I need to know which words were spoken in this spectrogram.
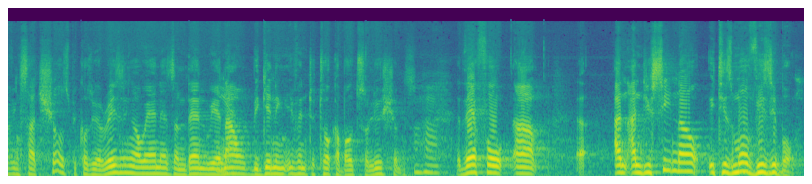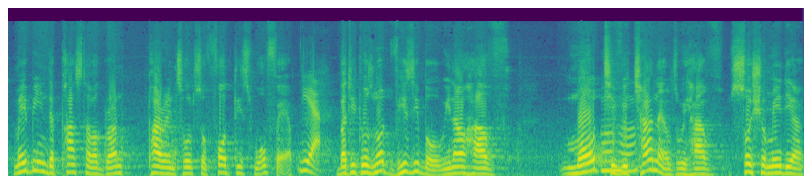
having such shows because we are raising awareness and then we are Yeah. now beginning even to talk about solutions. Therefore, uh, uh, and, and you see now it is more visible. Maybe in the past our grandparents also fought this warfare, Yeah. but it was not visible. We now have more TV channels, we have social media,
